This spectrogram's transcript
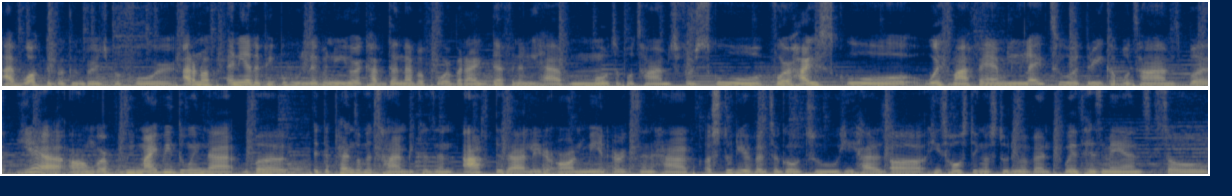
I've walked the Brooklyn Bridge before. I don't know if any other people who live in New York have done that before, but I definitely have multiple times for school, for high school with my family like two or three couple times but yeah um we we might be doing that but it depends on the time because then after that later on me and Erickson have a studio event to go to. He has uh he's hosting a studio event with his mans so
